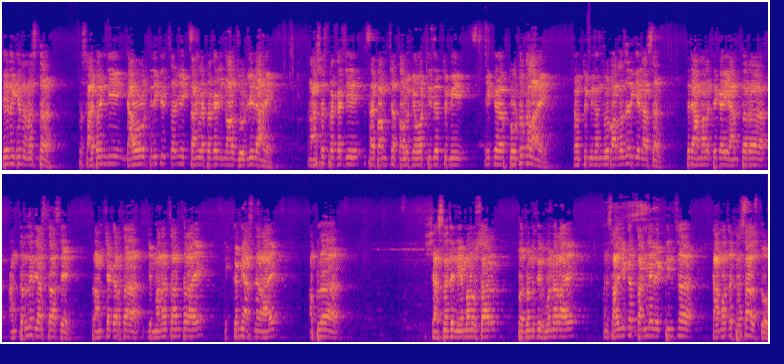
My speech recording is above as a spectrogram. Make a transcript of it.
देणं घेणं नसतं. तर साहेबांनी गावावरती देखील एक चांगल्या प्रकारची नाव जोडलेलं आहे. आणि अशाच प्रकारची साहेब आमच्या तालुक्यावरती जर तुम्ही एक प्रोटोकॉल आहे तर तुम्ही नंदुरबारला जर गेला असाल तरी आम्हाला ते काही अंतर अंतर जर जास्त असेल तर आमच्याकरता जे मनाचं अंतर आहे ते कमी असणार आहे. आपलं शासनाच्या नियमानुसार पदोन्नती होणार आहे. आणि साहजिकच चांगल्या व्यक्तींचा कामाचा ठसा असतो.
